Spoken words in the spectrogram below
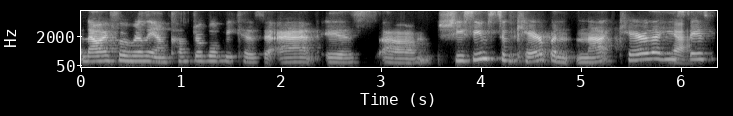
now i feel really uncomfortable because the aunt is um she seems to care but not care that he Yeah. stays with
